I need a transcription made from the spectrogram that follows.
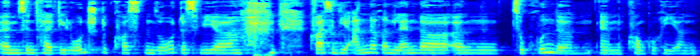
ähm, sind halt die Lohnstückkosten so, dass wir quasi die anderen Länder ähm, zugrunde ähm, konkurrieren.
